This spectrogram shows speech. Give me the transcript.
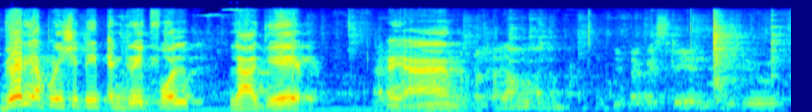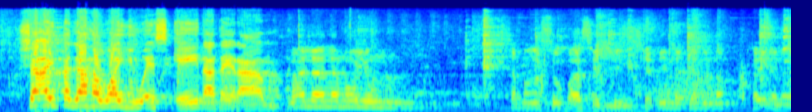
very appreciative and grateful lagi. Ayan. Ano? Tita Christine, thank you. Siya ay taga Hawaii, USA, Tatay Ram. Maalala mo yung sa mga suba siblings, siya din nagano ng kay ano,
